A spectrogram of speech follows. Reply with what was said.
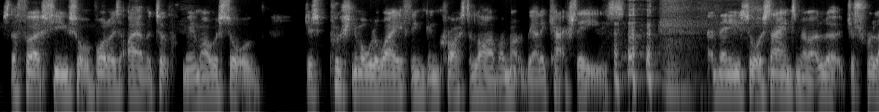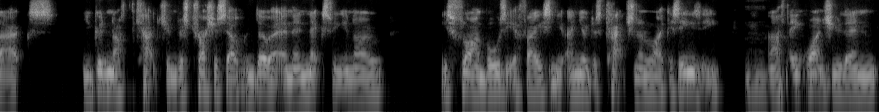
it's the first few sort of volleys I ever took from him. I was sort of just pushing them all away, thinking, Christ alive, I'm not gonna be able to catch these. and then he's sort of saying to me, like, look, just relax. You're good enough to catch him, just trust yourself and do it. And then next thing you know, he's flying balls at your face and, you, and you're just catching them like it's easy. Mm-hmm. And I think once you then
